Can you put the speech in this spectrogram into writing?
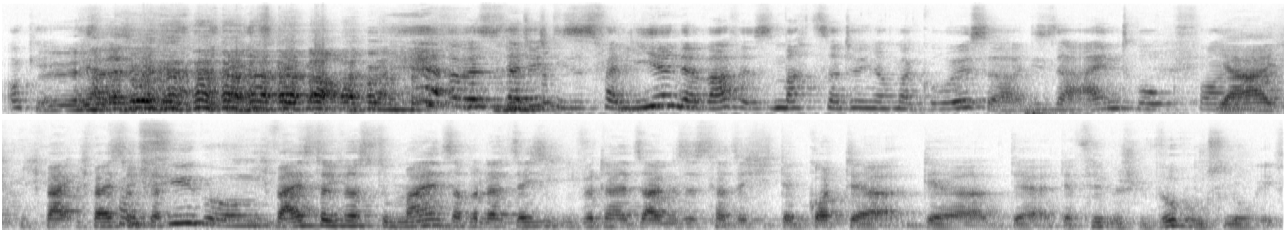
Okay. Ja, also, Aber es ist natürlich dieses Verlieren der Waffe, es macht es natürlich nochmal größer, dieser Eindruck von... ja, ich, ich, weiß- ich weiß nicht, ich weiß doch, was du meinst, aber tatsächlich, ich würde halt sagen, es ist tatsächlich der Gott der, der, der, der filmischen Wirkungslogik.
